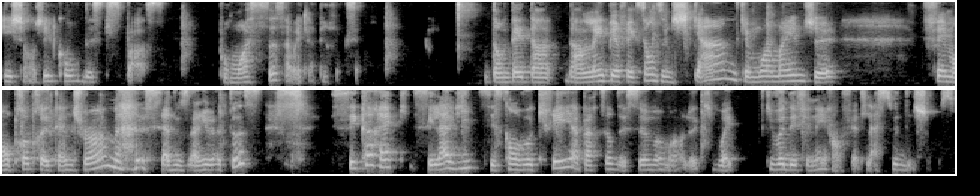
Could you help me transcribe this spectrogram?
et changer le cours de ce qui se passe. Pour moi, ça, ça va être la perfection. Donc, d'être dans, l'imperfection d'une chicane, que moi-même, je fais mon propre tantrum, ça nous arrive à tous, c'est correct, c'est la vie, c'est ce qu'on va créer à partir de ce moment-là qui va, définir en fait la suite des choses.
